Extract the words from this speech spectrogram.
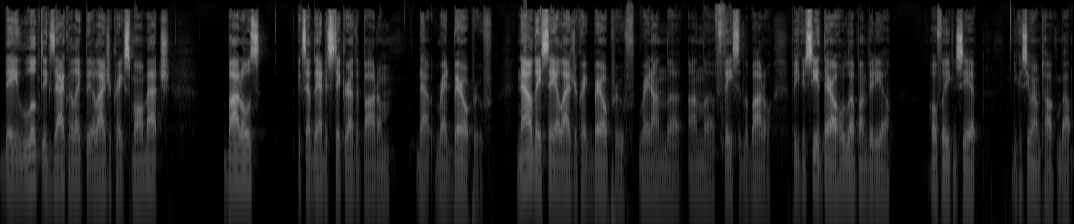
they looked exactly like the Elijah Craig small batch bottles, except they had a sticker at the bottom that read barrel proof. Now they say Elijah Craig barrel proof right on the on the face of the bottle, but you can see it there. I'll hold it up on video. Hopefully you can see it. You can see what I'm talking about.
